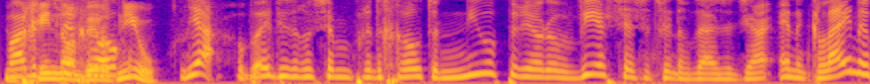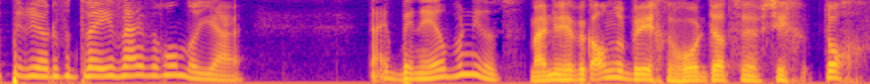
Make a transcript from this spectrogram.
Maar begint dat dan weer opnieuw. ook- Ja, op 21 december in de grote nieuwe periode weer 26.000 jaar. En een kleinere periode van 5200 jaar. Nou, ik ben heel benieuwd. Maar nu heb ik andere berichten gehoord dat we, zich toch,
